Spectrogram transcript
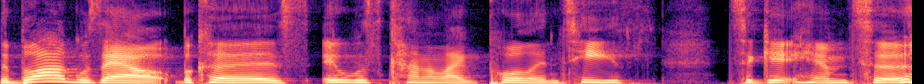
The blog was out because it was kind of like pulling teeth to get him to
